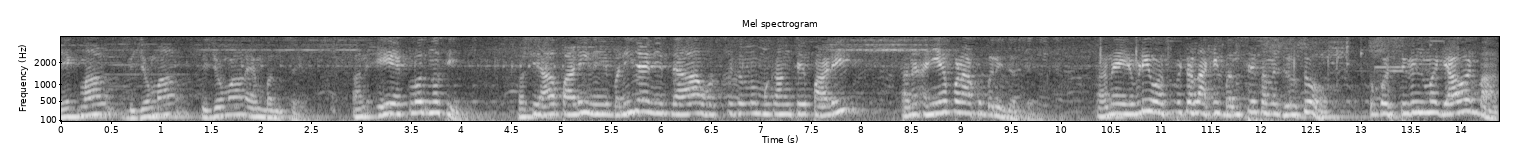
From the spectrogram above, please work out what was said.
એક માળ, બીજો માળ, ત્રીજો માળ એમ બનશે. અને એ એકલો જ નથી. પછી આ પાડીને બની જાય ને એટલે આ હોસ્પિટલનું મકાન છે પાડી અને અહીંયા પણ આખું બની જશે. અને એવડી હોસ્પિટલ આખી બનશે, તમે જોશો, તો કોઈ સિવિલમાં ગયા હોય ને બહાર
